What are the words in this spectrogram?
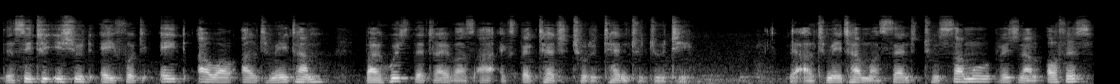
the city issued a 48 hour ultimatum by which the drivers are expected to return to duty. The ultimatum was sent to SAMWU regional office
